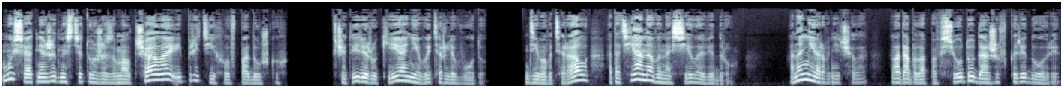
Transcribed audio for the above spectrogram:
Муся от неожиданности тоже замолчала и притихла в подушках. В четыре руки они вытерли воду. Дима вытирал, а Татьяна выносила ведро. Она нервничала — Вода была повсюду, даже в коридоре,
